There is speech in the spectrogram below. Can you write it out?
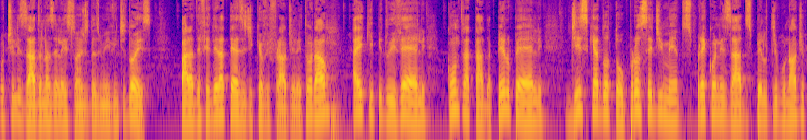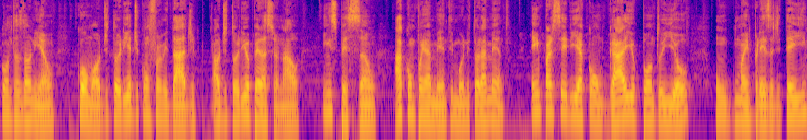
utilizados nas eleições de 2022. Para defender a tese de que houve fraude eleitoral, a equipe do IVL, contratada pelo PL, diz que adotou procedimentos preconizados pelo Tribunal de Contas da União, como auditoria de conformidade, auditoria operacional, inspeção, acompanhamento e monitoramento. Em parceria com Gaio.io, uma empresa de TI,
